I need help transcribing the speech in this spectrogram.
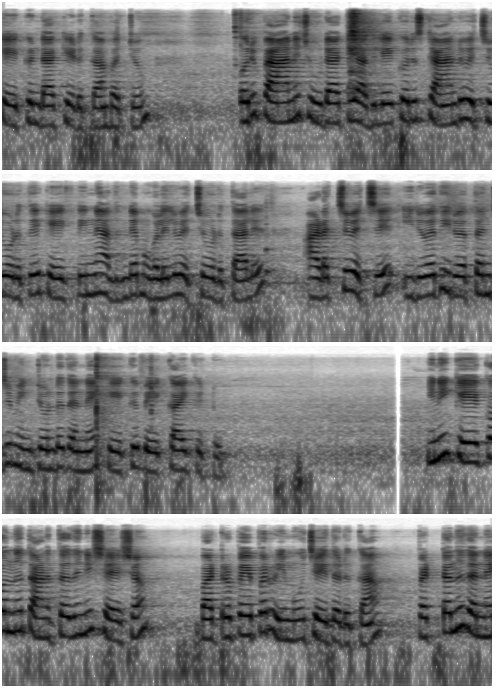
കേക്ക് ഉണ്ടാക്കിയെടുക്കാൻ പറ്റും. ഒരു പാന് ചൂടാക്കി അതിലേക്ക് ഒരു സ്റ്റാൻഡ് വെച്ച് കൊടുത്ത് കേക്ക് ടിന്ന് അതിന്റെ മുകളിൽ വെച്ച് കൊടുത്താൽ അടച്ചു വെച്ച് ഇരുപത് ഇരുപത്തഞ്ച് മിനിറ്റ് കൊണ്ട് തന്നെ കേക്ക് ബേക്കായി കിട്ടും. ഇനി കേക്ക് ഒന്ന് തണുത്തതിന് ശേഷം ബട്ടർ പേപ്പർ റിമൂവ് ചെയ്തെടുക്കാം. പെട്ടെന്ന് തന്നെ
